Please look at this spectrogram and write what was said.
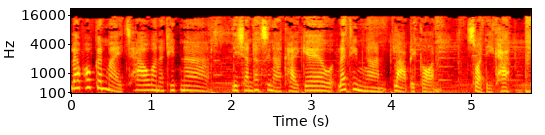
แล้วพบกันใหม่เช้าวันอาทิตย์หน้า ดิฉันทักษณาขายแก้ว และทีมงานลาไปก่อน สวัสดีค่ะ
